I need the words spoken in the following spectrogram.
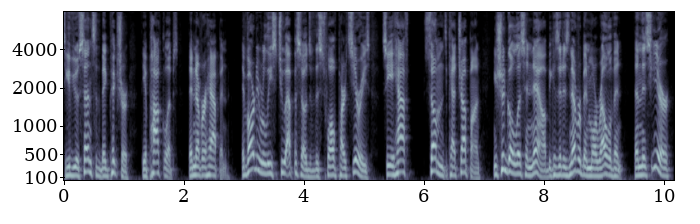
to give you a sense of the big picture, the apocalypse that never happened. They've already released two episodes of this 12 part series, so you have some to catch up on. You should go listen now because it has never been more relevant than this year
